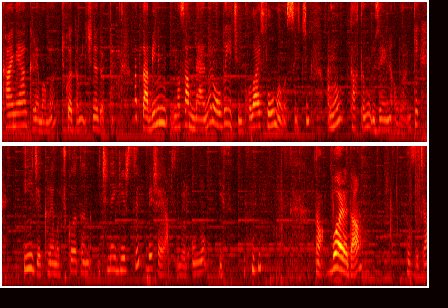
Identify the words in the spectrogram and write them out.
kaynayan kremamı çikolatamın içine döktüm. Hatta benim masam mermer olduğu için kolay soğumaması için bunu tahtamın üzerine alıyorum ki iyice krema çikolatanın içine girsin ve şey yapsın böyle onu yesin. tamam bu arada hızlıca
